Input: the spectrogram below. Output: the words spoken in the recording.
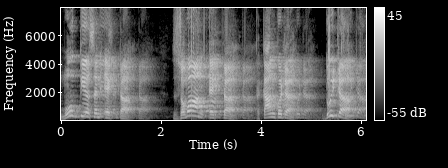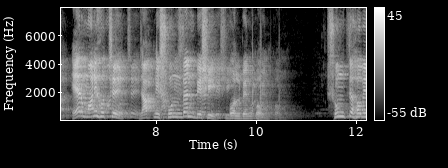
মুখ দিয়েছেন একটা। জবান একটা। আর কান কয়টা? দুইটা। এর মানে হচ্ছে যে আপনি শুনবেন বেশি, বলবেন কম। শুনতে হবে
